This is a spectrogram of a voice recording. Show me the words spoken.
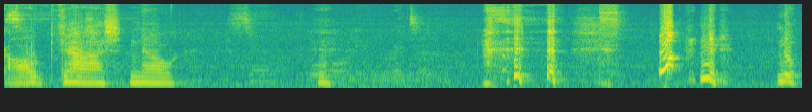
oh gosh, no. so poorly written. No.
